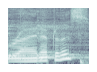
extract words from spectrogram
right after this.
